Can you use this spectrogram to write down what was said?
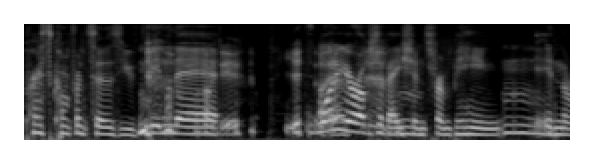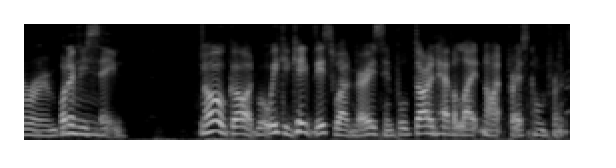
press conferences. You've been there. oh yes, what are your observations mm. from being mm. in the room? What have mm. you seen? Oh God! Well, we can keep this one very simple. Don't have a late night press conference.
